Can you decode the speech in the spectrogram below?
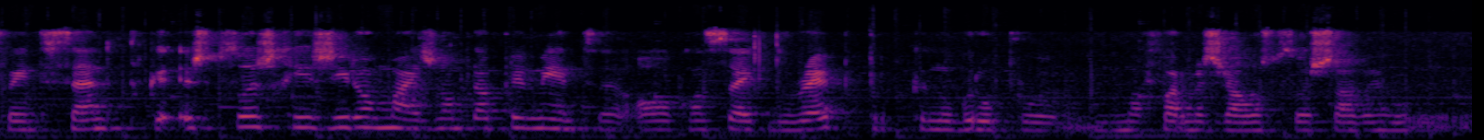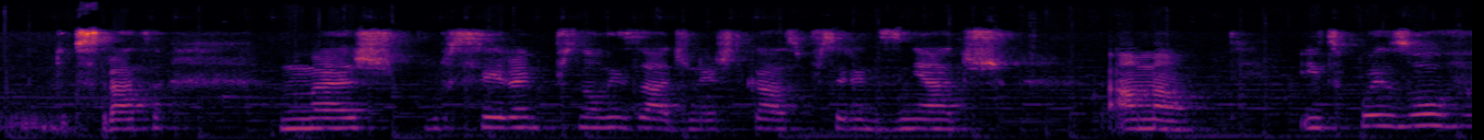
Foi interessante porque as pessoas reagiram mais, não propriamente ao conceito do rap, porque no grupo, de uma forma geral, as pessoas sabem do que se trata, mas por serem personalizados, neste caso, por serem desenhados à mão. E depois houve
